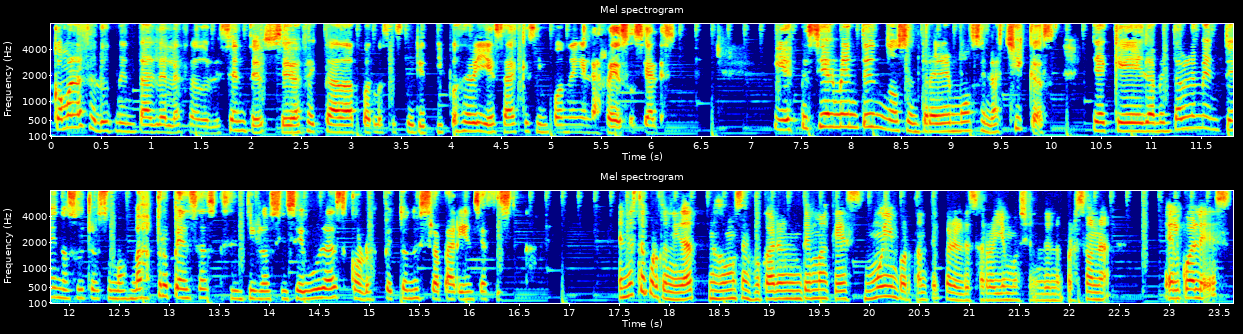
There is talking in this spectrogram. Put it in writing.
cómo la salud mental de las adolescentes se ve afectada por los estereotipos de belleza que se imponen en las redes sociales. Y especialmente nos centraremos en las chicas, ya que lamentablemente nosotros somos más propensas a sentirnos inseguras con respecto a nuestra apariencia física. En esta oportunidad nos vamos a enfocar en un tema que es muy importante para el desarrollo emocional de una persona, el cual es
